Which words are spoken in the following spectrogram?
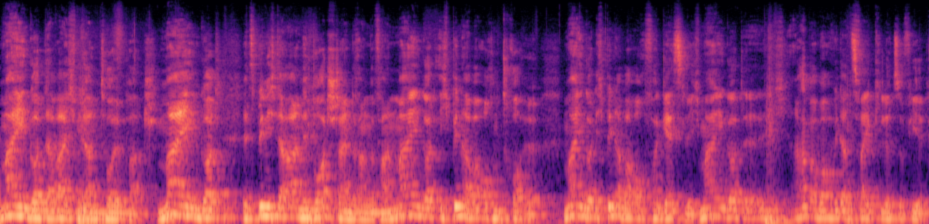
Mein Gott, da war ich wieder ein Tollpatsch. Mein Gott, jetzt bin ich da an den Bordstein dran gefahren. Mein Gott, ich bin aber auch ein Trottel. Mein Gott, ich bin aber auch vergesslich. Mein Gott, äh, ich habe aber auch wieder zwei Kilo zu viel.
